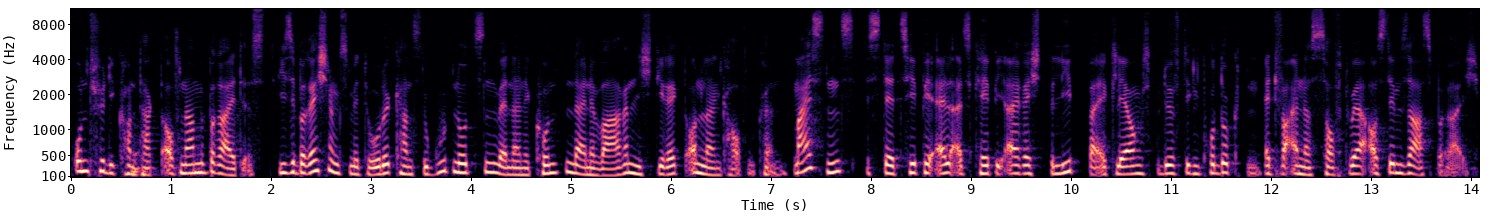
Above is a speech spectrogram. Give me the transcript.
und für die Kontaktaufnahme bereit ist. Diese Berechnungsmethode kannst du gut nutzen, wenn deine Kunden deine Waren nicht direkt online kaufen können. Meistens ist der CPL als KPI recht beliebt bei erklärungsbedürftigen Produkten, etwa einer Software aus dem SaaS-Bereich.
